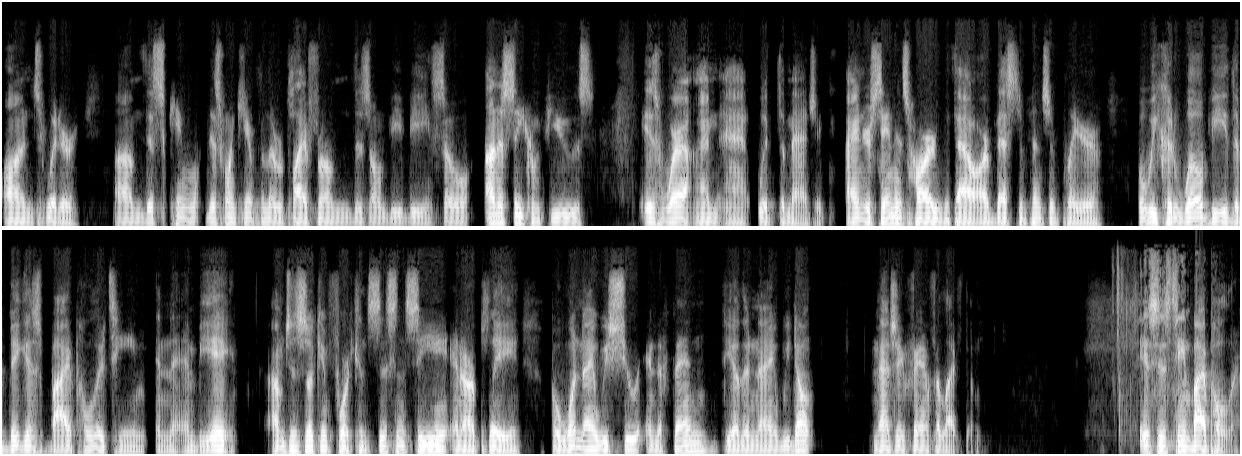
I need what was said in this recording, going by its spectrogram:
on Twitter. Um, this came this one came from the reply from the Zone BB. So honestly confused is where I'm at with the Magic. I understand it's hard without our best defensive player, but we could well be the biggest bipolar team in the NBA. I'm just looking for consistency in our play, but one night we shoot and defend, the other night we don't. Magic fan for life though. Is this team bipolar?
